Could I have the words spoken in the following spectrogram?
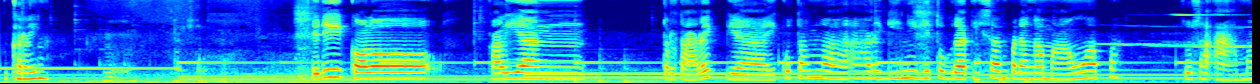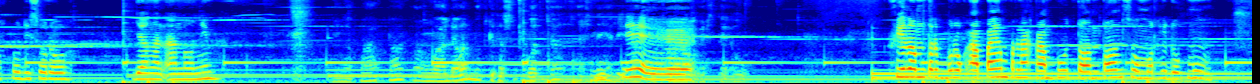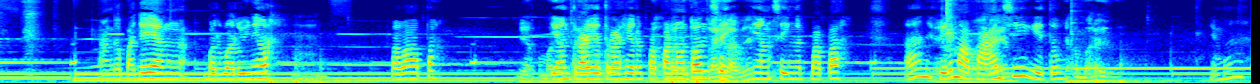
kering. Jadi kalau kalian tertarik ya ikutan lah. Hari gini gitu gratisan pada nggak mau apa? Susah amat lo disuruh. Jangan anonim ada kan buat kita buat saya sendiri. Iya. STU film terburuk apa yang pernah kamu tonton seumur hidupmu? Anggap aja yang baru-baru inilah. Hmm. apa? Apa yang yang terakhir-terakhir Yang papa kemarin nonton terakhir sih apa sih? yang seinget papa. Ah ini Yang film apaan kemarin. sih gitu? Yang kemarin. Yang mana?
